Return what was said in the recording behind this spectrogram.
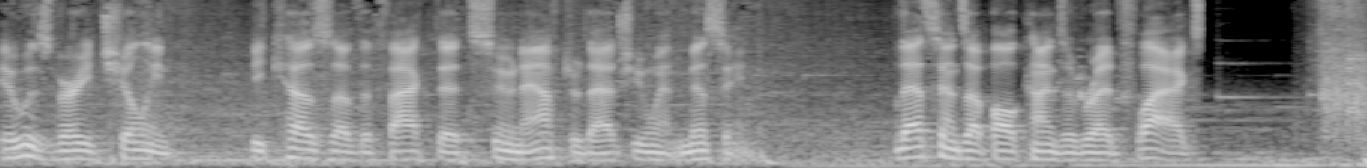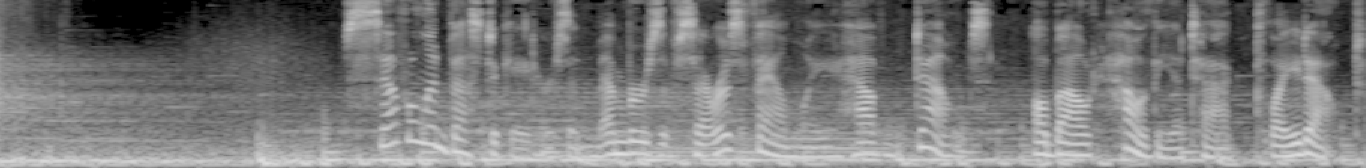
It was very chilling because of the fact that soon after that she went missing. That sends up all kinds of red flags. Several investigators and members of Sarah's family have doubts about how the attack played out.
